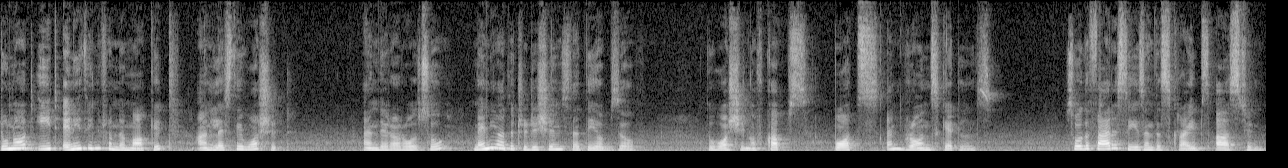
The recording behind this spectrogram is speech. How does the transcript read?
do not eat anything from the market unless they wash it. And there are also many other traditions that they observe the washing of cups, pots, and bronze kettles. So the Pharisees and the scribes asked him,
